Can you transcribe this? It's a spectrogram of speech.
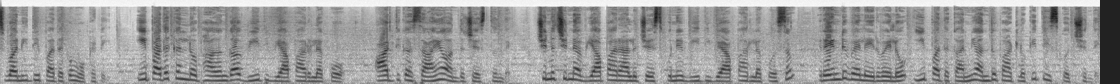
స్వనిధి పథకం ఒకటి. ఈ పథకంలో భాగంగా వీధి వ్యాపారులకు ఆర్థిక సాయం అందజేస్తుంది. చిన్న చిన్న వ్యాపారాలు చేసుకునే వీధి వ్యాపారుల కోసం రెండు వేల ఇరవైలో ఈ పథకాన్ని అందుబాటులోకి తీసుకొచ్చింది.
